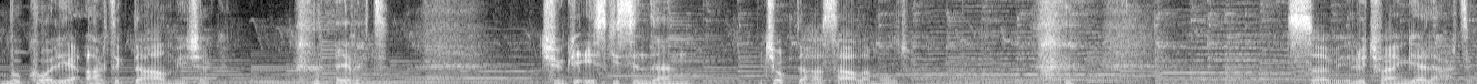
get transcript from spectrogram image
Bu kolye artık dağılmayacak. evet. Çünkü eskisinden çok daha sağlam oldu. Savi lütfen gel artık.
